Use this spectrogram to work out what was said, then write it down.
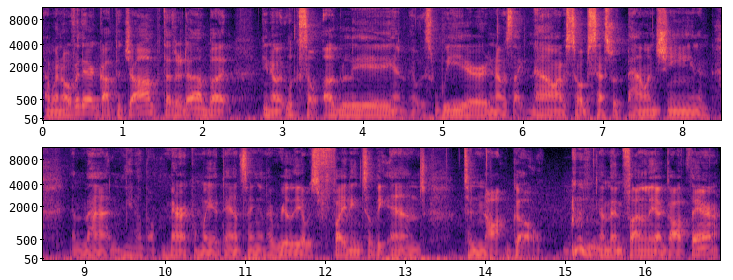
I went over there, got the job, da da da, but you know, it looked so ugly and it was weird. And I was like, no, I was so obsessed with Balanchine and, and that and, you know, the American way of dancing. And I really, I was fighting till the end to not go. and then finally I got there.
